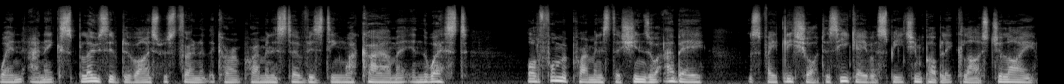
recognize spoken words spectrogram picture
when an explosive device was thrown at the current Prime Minister visiting Wakayama in the West, while former Prime Minister Shinzo Abe was fatally shot as he gave a speech in public last July.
